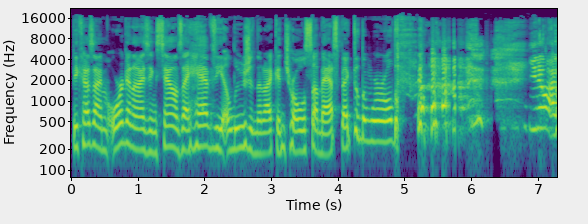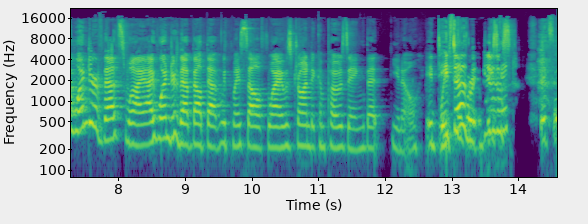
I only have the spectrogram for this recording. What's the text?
because i'm organizing sounds i have the illusion that i control some aspect of the world. You know i wonder if that's why i wonder that about that with myself why i was drawn to composing that you know it, it does it gives us it's yeah,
